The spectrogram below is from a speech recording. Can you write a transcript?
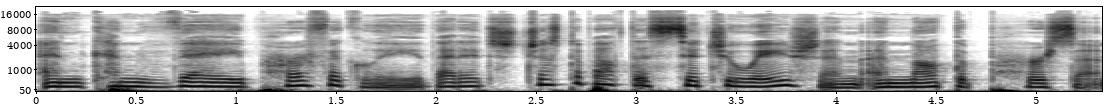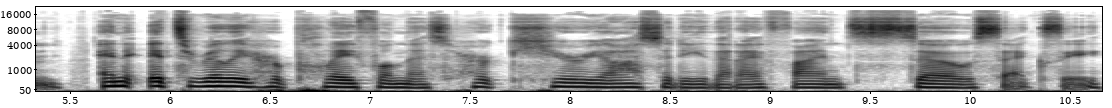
and convey perfectly that it's just about the situation and not the person? And it's really her playfulness, her curiosity that I find so sexy.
